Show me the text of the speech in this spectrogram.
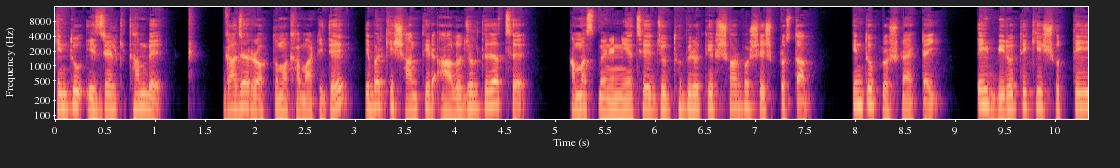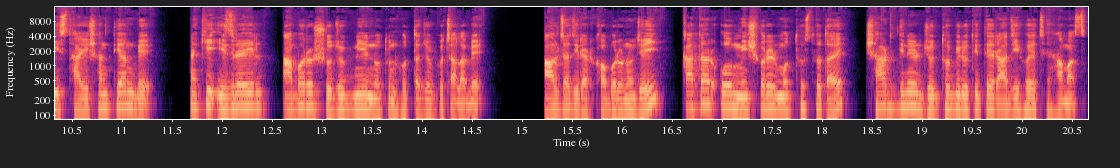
কিন্তু ইসরায়েল কি থামবে? গাজার রক্তমাখা মাটিতে এবার কি শান্তির আলো জ্বলতে যাচ্ছে? হামাস মেনে নিয়েছে যুদ্ধবিরতির সর্বশেষ প্রস্তাব, কিন্তু প্রশ্ন একটাই, এই বিরতি কি সত্যিই স্থায়ী শান্তি আনবে? নাকি ইসরায়েল আবারও সুযোগ নিয়ে নতুন হত্যাযজ্ঞ চালাবে? আল জাজিরার খবর অনুযায়ী, কাতার ও মিশরের মধ্যস্থতায় ষাট দিনের যুদ্ধবিরতিতে রাজি হয়েছে হামাস।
